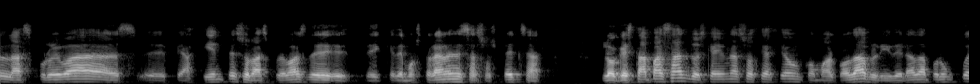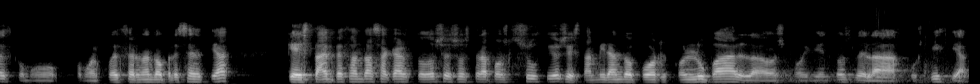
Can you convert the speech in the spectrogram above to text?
las pruebas eh, fehacientes o las pruebas de, que demostraran esa sospecha. Lo que está pasando es que hay una asociación como ACODAB, liderada por un juez como, el juez Fernando Presencia, que está empezando a sacar todos esos trapos sucios y están mirando con lupa los movimientos de la justicia.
